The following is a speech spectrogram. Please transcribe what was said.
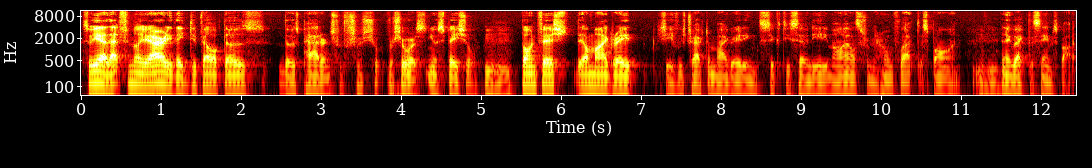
so yeah, that familiarity, they develop those those patterns for for, sure- for sure. It's, you know, spatial. Mm-hmm. Bonefish, they'll migrate. See, if we've tracked them migrating 60, 70, 80 miles from their home flat to spawn, mm-hmm. and they go back to the same spot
